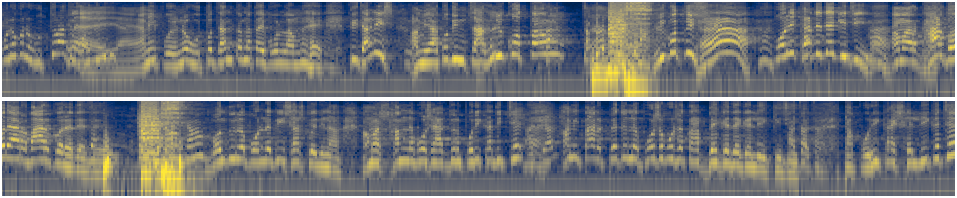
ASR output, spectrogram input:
কোনো কোনো উত্তর আছে বল দেখি? না, আমি প্রশ্ন উত্তর জানতাম না তাই বললাম হ্যাঁ, তুই জানিস আমি এতদিন চাকরি করতাম। চা- চাকরি করতিস? হ্যাঁ। পরীক্ষা দিতে গেছি। আমার ঘাড় ধরে আর বার করে দিয়েছে কেন? বন্ধুরে বললে বিশ্বাস করবি না। আমার সামনে বসে একজন পরীক্ষা দিচ্ছে আমি তার পেছনে বসে বসে তার দেখে দেখে লিখতেছি। তা পরীক্ষায় সে লিখেছে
